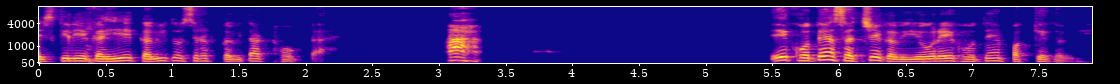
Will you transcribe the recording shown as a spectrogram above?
इसके लिए कही है कवि तो सिर्फ़ कविता ठोकता है हाँ। एक होते हैं सच्चे कवि और एक होते हैं पक्के कवि।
